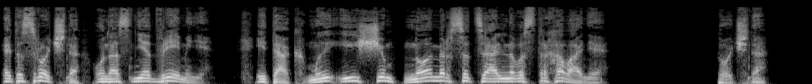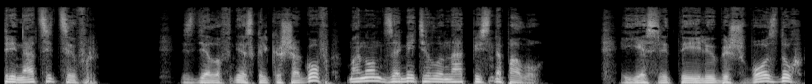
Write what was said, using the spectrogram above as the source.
Это срочно, у нас нет времени. Итак, мы ищем номер социального страхования». «Точно. Тринадцать цифр. Сделав несколько шагов, Манон заметила надпись на полу. «Если ты любишь воздух,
